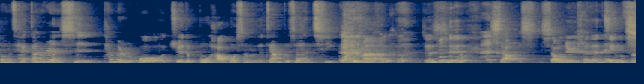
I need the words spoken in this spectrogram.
我们才刚认识，他们如果觉得不好或什么的，这样不是很奇怪吗？就是小小女生的矜持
